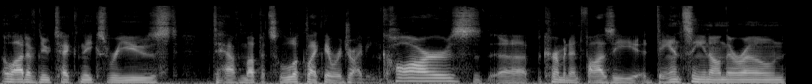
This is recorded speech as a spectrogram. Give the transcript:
A lot of new techniques were used to have Muppets look like they were driving cars, uh, Kermit and Fozzie dancing on their own.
